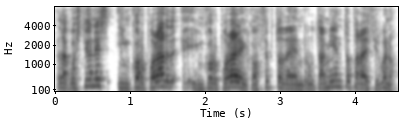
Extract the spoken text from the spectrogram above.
la cuestión es incorporar, incorporar el concepto de enrutamiento para decir, bueno,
